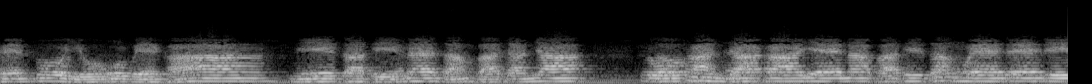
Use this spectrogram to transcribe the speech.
เป็นผู้อยู่อุเบกขามีสติและสัมปชัญญะสุขันจากายเยนะปฏิสังเวเตติ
